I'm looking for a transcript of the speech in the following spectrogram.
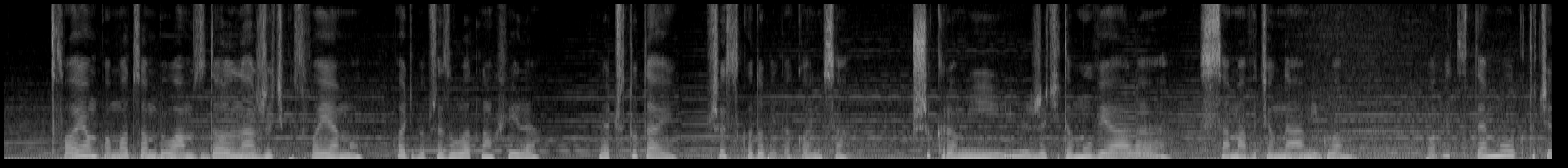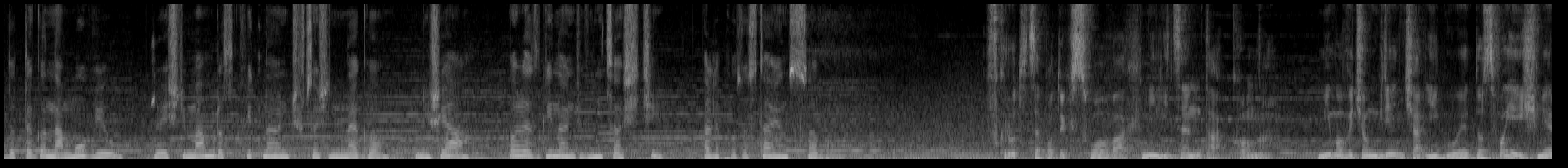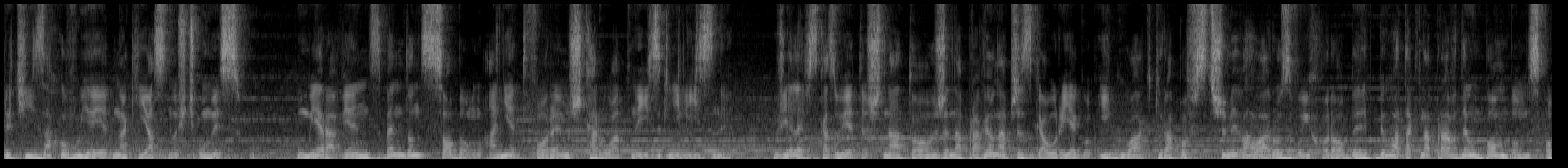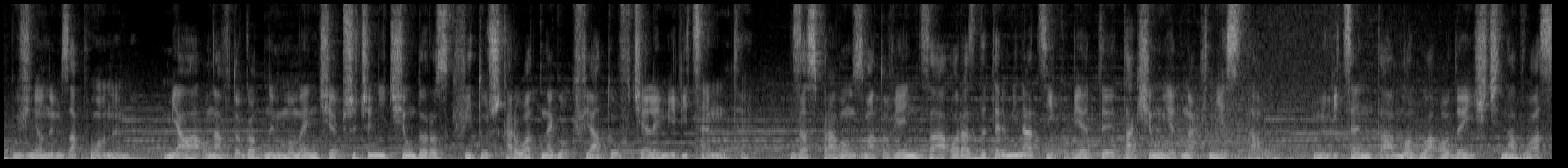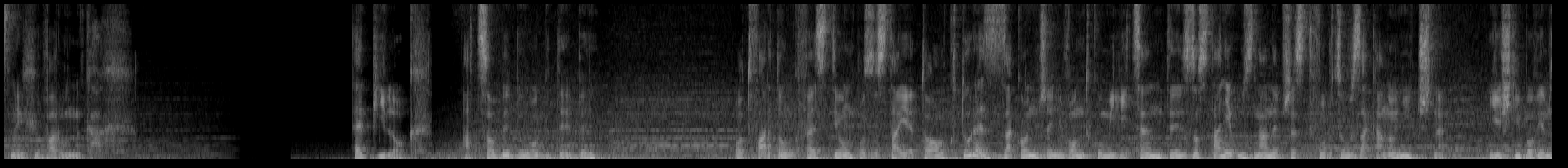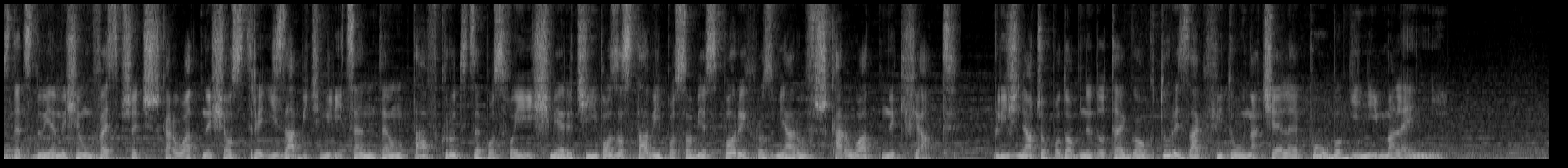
Twoją pomocą byłam zdolna żyć po swojemu, choćby przez ulotną chwilę. Lecz tutaj wszystko dobiega końca. Przykro mi, że ci to mówię, ale sama wyciągnęłam igłę. Powiedz temu, kto cię do tego namówił, że jeśli mam rozkwitnąć w coś innego niż ja, wolę zginąć w nicości, ale pozostając sobą. Wkrótce po tych słowach Milicenta kona. Mimo wyciągnięcia igły, do swojej śmierci zachowuje jednak jasność umysłu. Umiera więc, będąc sobą, a nie tworem szkarłatnej zgnilizny. Wiele wskazuje też na to, że naprawiona przez Gauriego igła, która powstrzymywała rozwój choroby, była tak naprawdę bombą z opóźnionym zapłonem. Miała ona w dogodnym momencie przyczynić się do rozkwitu szkarłatnego kwiatu w ciele Milicenty. Za sprawą zmatowieńca oraz determinacji kobiety tak się jednak nie stało. Milicenta mogła odejść na własnych warunkach. Epilog. A co by było gdyby? Otwartą kwestią pozostaje to, które z zakończeń wątku Milicenty zostanie uznane przez twórców za kanoniczne. Jeśli bowiem zdecydujemy się wesprzeć szkarłatne siostry i zabić Milicentę, ta wkrótce po swojej śmierci pozostawi po sobie sporych rozmiarów szkarłatny kwiat. Bliźniaczo podobny do tego, który zakwitł na ciele półbogini Malenni.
